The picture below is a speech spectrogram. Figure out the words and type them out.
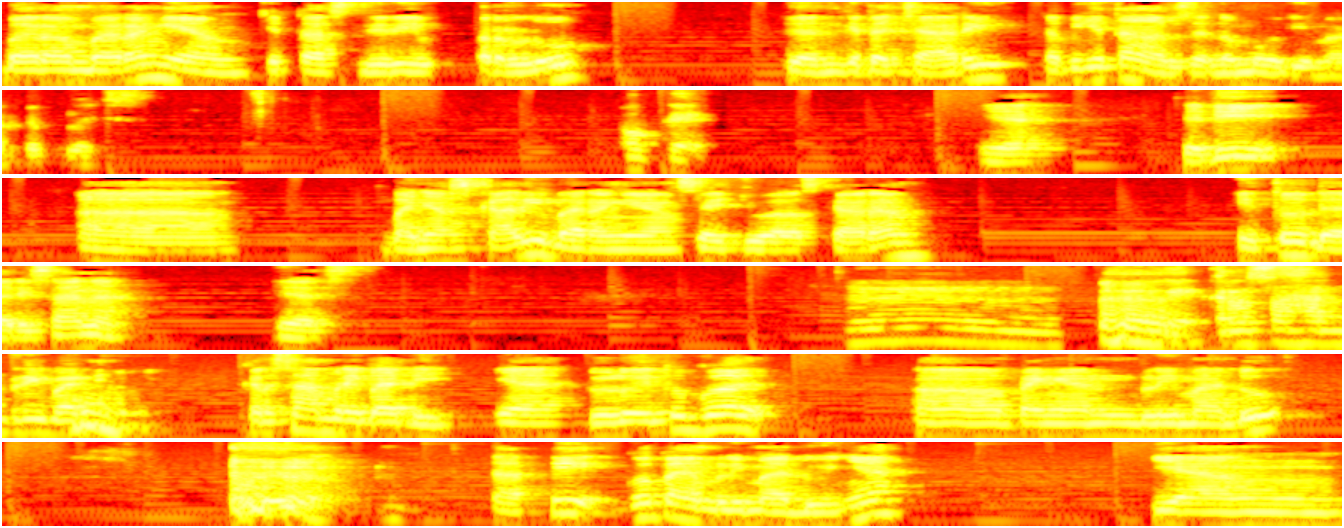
barang-barang yang kita sendiri perlu dan kita cari tapi kita nggak bisa nemu di marketplace Oke. ya jadi eh, banyak sekali barang yang saya jual sekarang itu dari sana yes Hmm. Oke, keresahan pribadi. keresahan pribadi ya dulu itu gue eh, pengen beli madu tapi gue pengen beli madunya yang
